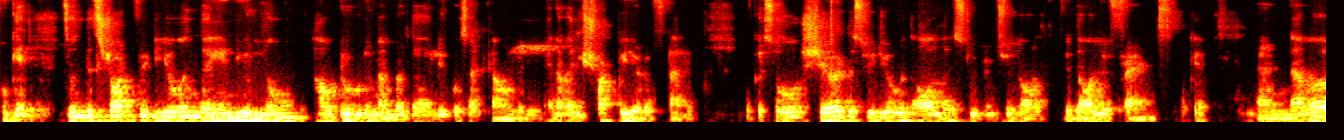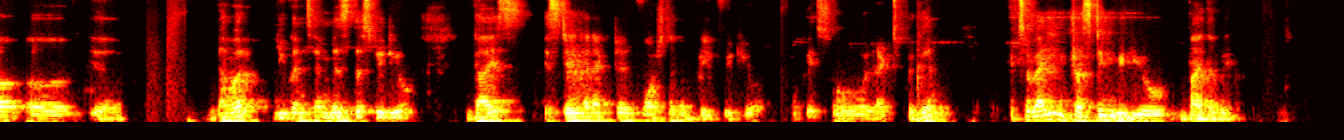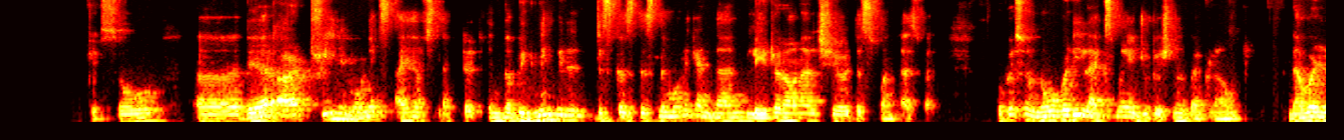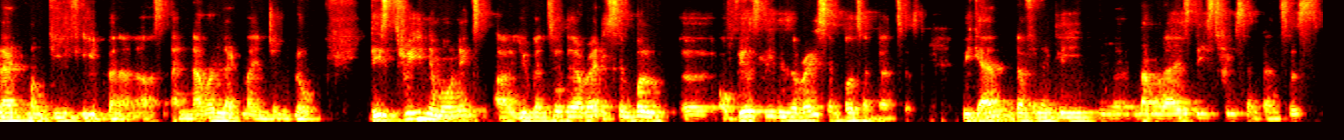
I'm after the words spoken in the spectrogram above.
Okay? So in this short video in the end you'll know how to remember the leukocyte count in, in a very short period of time. Okay? So share this video with all the students with all with all your friends. Okay? And never uh, uh, never you can say miss this video guys stay connected watch the complete video. Okay so let's begin. It's a very interesting video by the way. Okay so uh, there are three mnemonics i have selected. In the beginning we'll discuss this mnemonic and then later on i'll share this one as well. Okay so nobody likes my educational background never let monkeys eat bananas and never let my engine blow these three mnemonics, uh, you can say they are very simple. Uh, obviously, these are very simple sentences. We can definitely memorize these three sentences.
